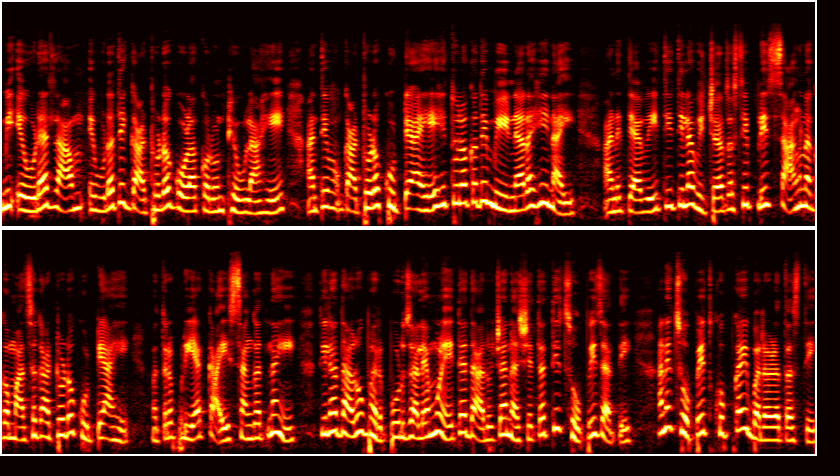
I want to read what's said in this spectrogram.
मी एवढ्या लांब एवढं ते गाठोडं गोळा करून ठेवलं आहे आणि ते गाठोडं कुठे आहे हे तुला कधी मिळणार मिळणारही नाही. आणि त्यावेळी ती तिला विचारत असते प्लीज सांग ना गं माझं गाठोडं कुठे आहे? मात्र प्रिया काहीच सांगत नाही. तिला दारू भरपूर झाल्यामुळे त्या दारूच्या नशेतच ती झोपी जाते आणि झोपेत खूप काही बरळत असते.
